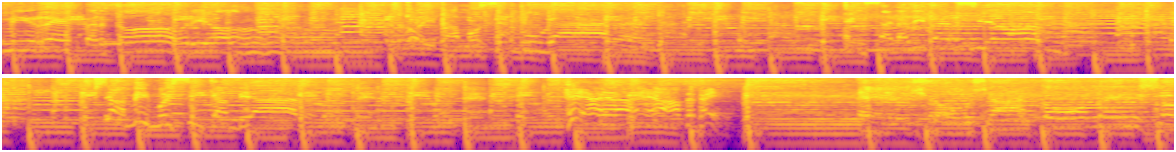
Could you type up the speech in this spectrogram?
mi repertorio. Hoy vamos a jugar en sana diversión. Ya mismo y sin cambiar. El show ya comenzó.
